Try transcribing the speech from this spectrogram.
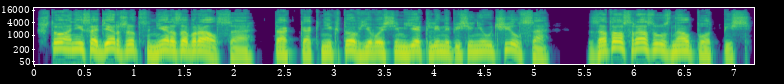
Что они содержат, не разобрался, так как никто в его семье клинописи не учился, зато сразу узнал подпись.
